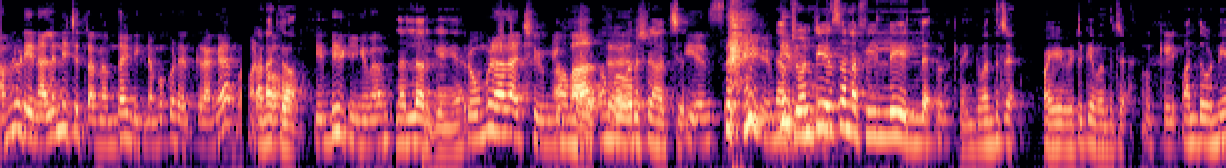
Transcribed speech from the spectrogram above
நம்மளுடைய நல்ல நட்சத்திரம் மேம் தான் இன்னைக்கு நம்ம கூட இருக்கிறாங்க. வணக்கம். எப்படி இருக்கீங்க மேம் நல்லா இருக்கேங்க. ரொம்ப நாள் ஆச்சு உங்களை ரொம்ப வருஷம் ஆச்சு. எஸ் நான் டுவெண்ட்டி இயர்ஸாக நான் ஃபீல்லே இல்லை. இங்கே வந்துட்டேன். பழைய வீட்டுக்கே வந்துட்டேன். ஓகே வந்த உடனே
